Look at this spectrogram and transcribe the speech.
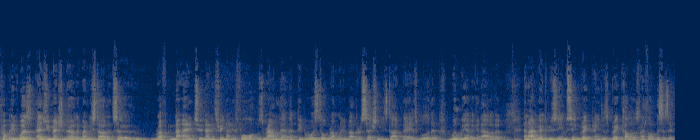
Probably was, as you mentioned earlier, when we started. So, rough 92, 93, 94 it was around then that people were still grumbling about the recession, these dark days. Will, it, will we ever get out of it? And I'm going to museums seeing great painters, great colors, and I thought, this is it.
